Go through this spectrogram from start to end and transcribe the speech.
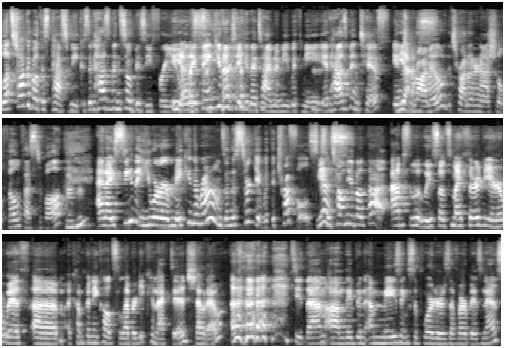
let's talk about this past week because it has been so busy for you. Yes. And I thank you for taking the time to meet with me. It has been TIFF in yes. Toronto, the Toronto International Film Festival. Mm-hmm. And I see that you are making the rounds on the circuit with the truffles. Yes. So tell me about that. Absolutely. So it's my third year with um, a company called Celebrity Connected. Shout out to them. Um, they've been amazing supporters of our business.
